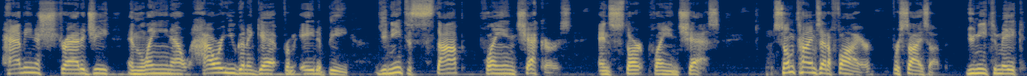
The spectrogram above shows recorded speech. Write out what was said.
having a strategy and laying out how are you going to get from A to B. You need to stop playing checkers and start playing chess. Sometimes at a fire for size up, you need to make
